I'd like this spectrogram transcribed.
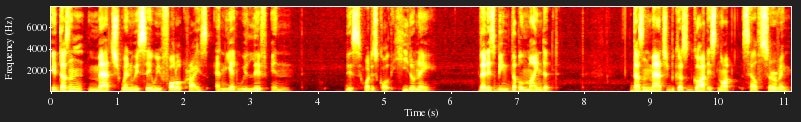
It doesn't match when we say we follow Christ and yet we live in this, what is called hedone. That is being double minded. Doesn't match because God is not self serving.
